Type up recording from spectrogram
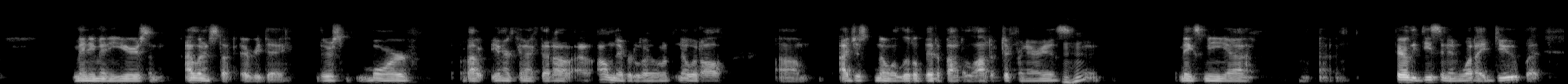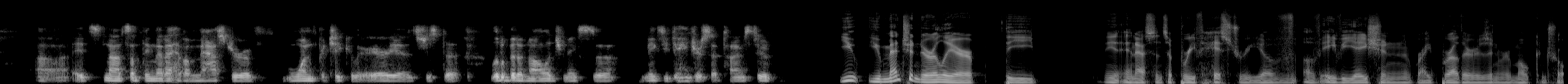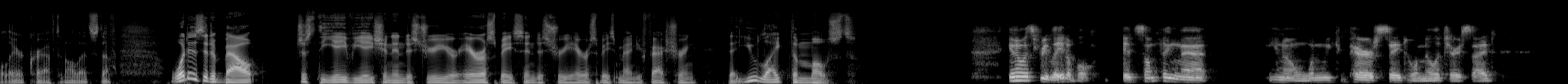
many, many years, and I learn stuff every day. There's more about interconnect that I'll I'll never learn, know it all. Um, I just know a little bit about a lot of different areas. Mm-hmm. It makes me uh, uh, fairly decent in what I do, but uh, it's not something that I have a master of one particular area. It's just a little bit of knowledge makes uh, makes you dangerous at times too. You you mentioned earlier the in essence a brief history of of aviation, Wright brothers and remote control aircraft and all that stuff. What is it about just the aviation industry or aerospace industry, aerospace manufacturing that you like the most? You know, it's relatable. It's something that, you know, when we compare, say, to a military side,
